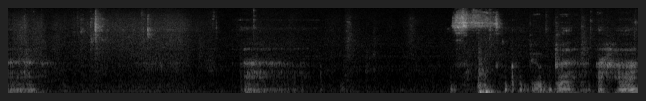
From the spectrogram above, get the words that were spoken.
e, e, Zrobiłby. Aha.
